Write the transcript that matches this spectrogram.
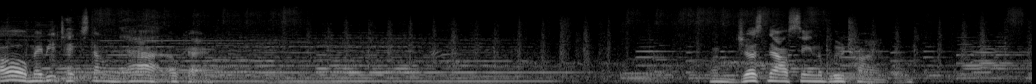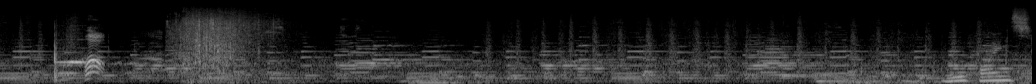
Oh, maybe it takes down that. Okay. I'm just now seeing the blue triangle. Whoa. Blue coins.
